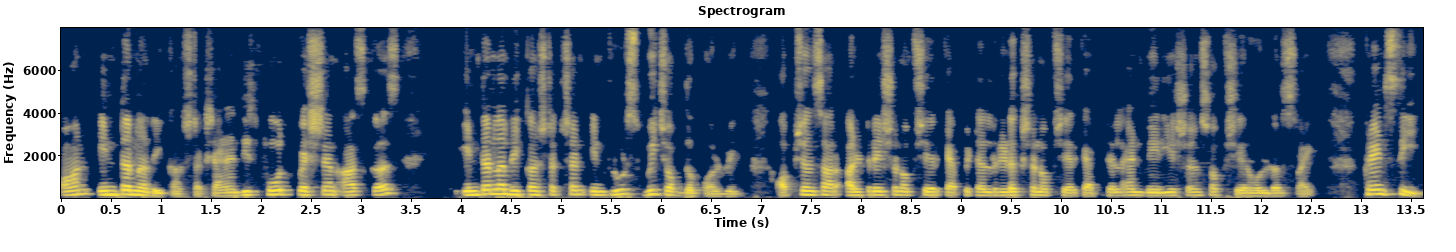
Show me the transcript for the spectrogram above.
on internal reconstruction. And this fourth question asks us, internal reconstruction includes which of the following options are alteration of share capital reduction of share capital and variations of shareholders right friends see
